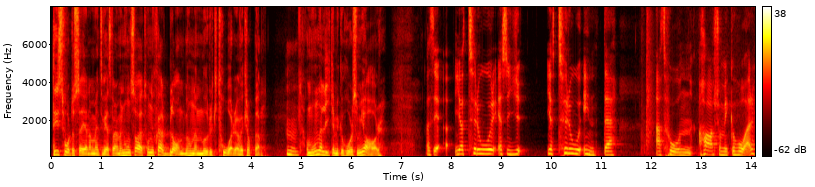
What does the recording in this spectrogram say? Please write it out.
Det är svårt att säga när man inte vet vad det är, men hon sa ju att hon är själv blond, men hon har mörkt hår över kroppen. Om hon har lika mycket hår som jag har, Alltså, jag, jag, tror, alltså, jag, jag tror inte att hon har så mycket hår.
